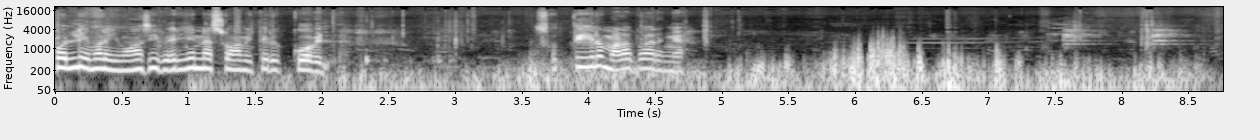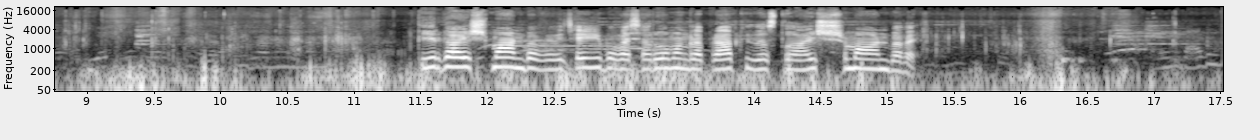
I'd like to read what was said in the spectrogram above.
கொல்லிமலை வாசி பெரியண்ண சுவாமி திருக்கோவில். சுத்தியிலும் மழை பாருங்க. தீர்காயுஷ்மான் பவ விஜய் பவ சர்வமங்கள பிராப்தி தஸ்து ஆயுஷ்மான் பவ.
